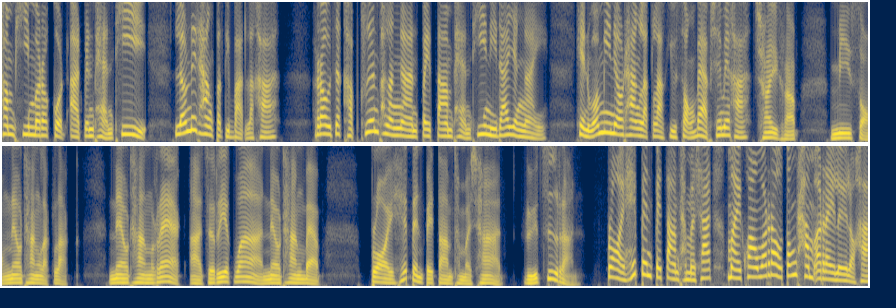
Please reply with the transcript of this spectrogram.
คัมภีร์มรกตอาจเป็นแผนที่ แล้วในทางปฏิบัติล่ะคะ เราจะขับเคลื่อนพลังงานไปตามแผนที่นี้ได้ยังไง เห็นว่ามีแนวทางหลักๆ อยู่ 2 แบบใช่ไหมคะ ใช่ครับ มี 2 แนวทางหลักๆ แนวทางแรกอาจจะเรียกว่า แนวทางแบบ ปล่อยให้เป็นไปตามธรรมชาติ หรือซื่อหรัน ปล่อยให้เป็นไปตามธรรมชาติ หมายความว่าเราต้องทำอะไรเลยเหรอคะ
